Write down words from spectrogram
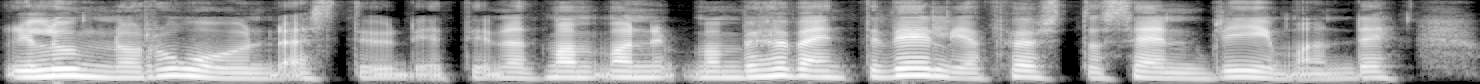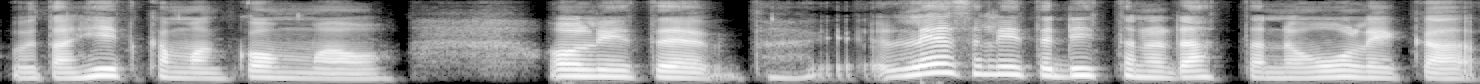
i lugn och ro under studietiden. Att man, man, man behöver inte välja först och sen blir man det. Utan hit kan man komma och, och lite, läsa lite dittan och dattan och olika,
